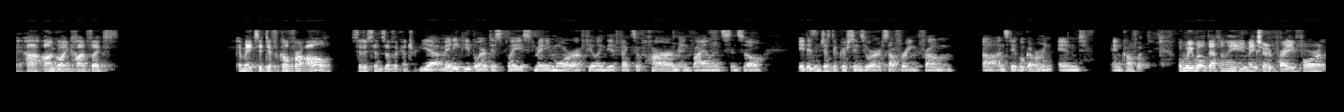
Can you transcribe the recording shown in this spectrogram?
uh, ongoing conflict it makes it difficult for all citizens of the country. Yeah, many people are displaced. Many more are feeling the effects of harm and violence. And so it isn't just the Christians who are suffering from uh, unstable government and and conflict. Well, we will definitely make sure to pray for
